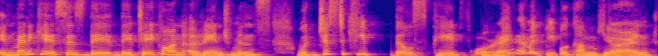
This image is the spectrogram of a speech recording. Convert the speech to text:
in many cases they they take on arrangements with just to keep bills paid for mm-hmm. right i mean people come here and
